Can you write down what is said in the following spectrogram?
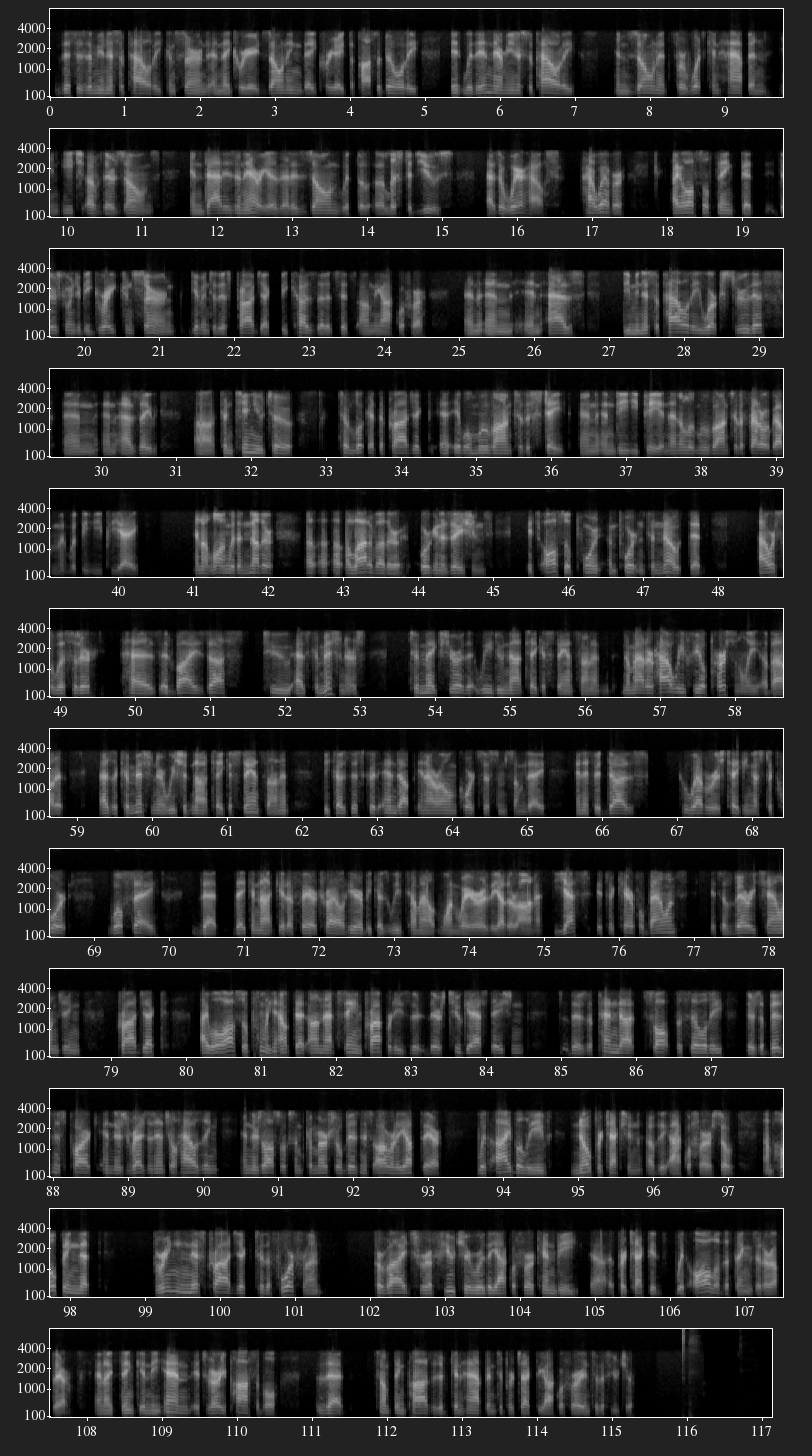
This is a municipality concerned, and they create zoning. They create the possibility it, within their municipality and zone it for what can happen in each of their zones. And that is an area that is zoned with the uh, listed use as a warehouse. However, I also think that there's going to be great concern given to this project because that it sits on the aquifer. And and and as the municipality works through this and and as they uh, continue to to look at the project, it will move on to the state and, and DEP, and then it'll move on to the federal government with the EPA, and along with another a, a, a lot of other organizations. It's also important to note that our solicitor has advised us to, as commissioners, to make sure that we do not take a stance on it. No matter how we feel personally about it, as a commissioner, we should not take a stance on it because this could end up in our own court system someday. And if it does, whoever is taking us to court will say, that they cannot get a fair trial here because we've come out one way or the other on it. Yes, it's a careful balance. It's a very challenging project. I will also point out that on that same properties, there, there's two gas stations, there's a PennDOT salt facility, there's a business park, and there's residential housing, and there's also some commercial business already up there with, I believe, no protection of the aquifer. So I'm hoping that bringing this project to the forefront provides for a future where the aquifer can be uh, protected with all of the things that are up there. And I think in the end, it's very possible that something positive can happen to protect the aquifer into the future.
